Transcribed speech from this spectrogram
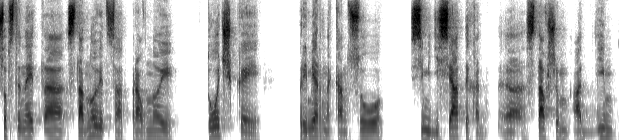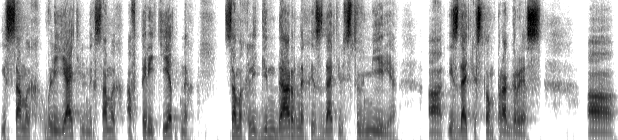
Собственно, это становится отправной точкой примерно к концу 70-х, э, ставшим одним из самых влиятельных, самых авторитетных, самых легендарных издательств в мире, а, издательством «Прогресс». А,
